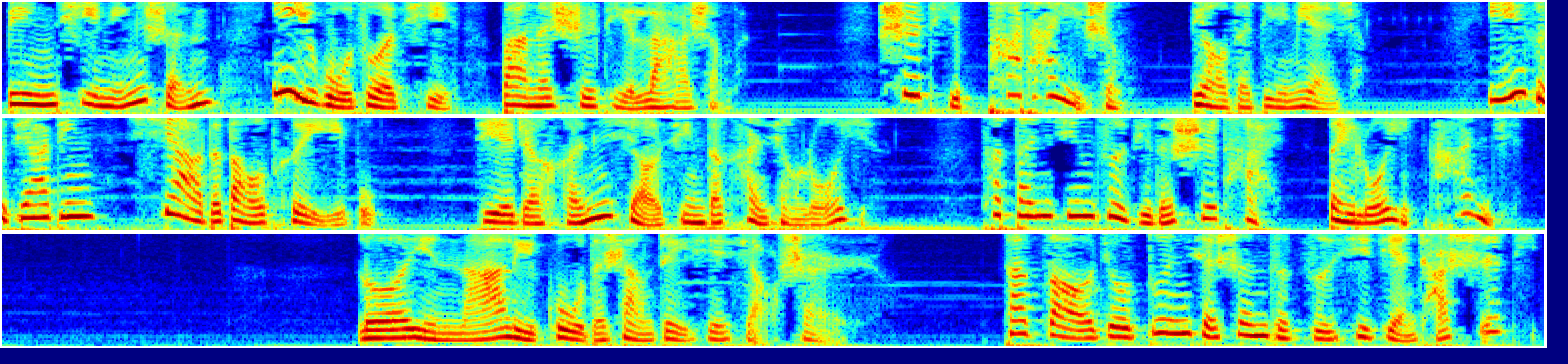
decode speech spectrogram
屏气凝神，一鼓作气把那尸体拉上来。尸体啪嗒一声掉在地面上，一个家丁吓得倒退一步，接着很小心的看向罗隐，他担心自己的失态被罗隐看见。罗隐哪里顾得上这些小事儿啊？他早就蹲下身子仔细检查尸体。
